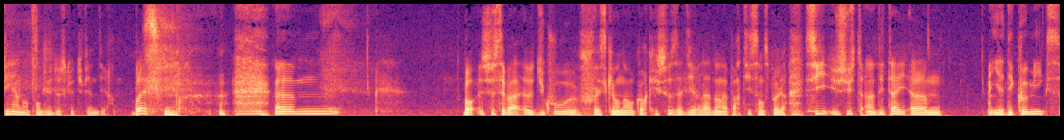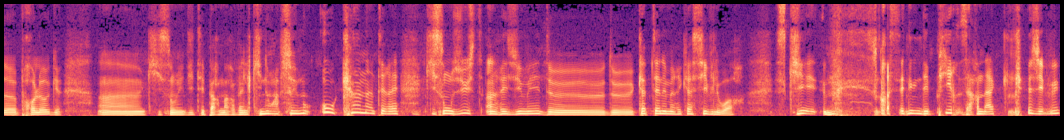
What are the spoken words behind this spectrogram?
Rien entendu de ce que tu viens de dire. Bref. Euh, Bon, je sais pas, euh, du coup, euh, est-ce qu'on a encore quelque chose à dire là dans la partie sans spoiler? Si, juste un détail. euh, il y a des comics euh, prologues euh, qui sont édités par Marvel qui n'ont absolument aucun intérêt, qui sont juste un résumé de, Captain America Civil War. Ce qui est, je crois, c'est l'une des pires arnaques que j'ai vues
